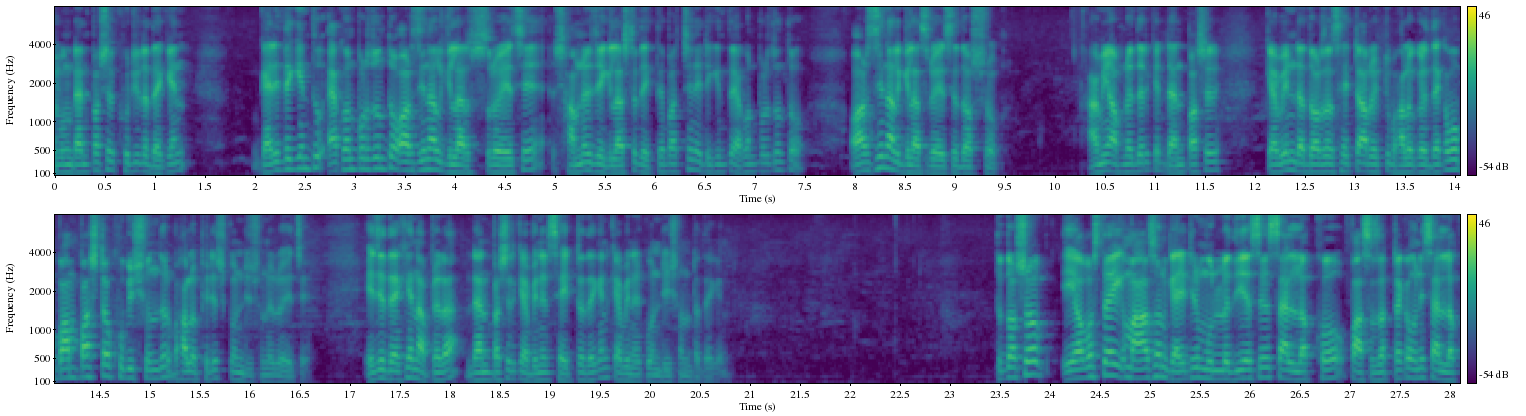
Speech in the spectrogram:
এবং ডান পাশের খুঁটিটা দেখেন। গাড়িতে কিন্তু এখন পর্যন্ত অরিজিনাল গ্লাস রয়েছে। সামনের যে গ্লাসটা দেখতে পাচ্ছেন, এটি কিন্তু এখন পর্যন্ত অরিজিনাল গ্লাস রয়েছে, দর্শক। আমি আপনাদেরকে ডান পাশের ক্যাবিনটা দরজা সাইডটা আরও একটু ভালো করে দেখাবো। বাম পাশটাও খুবই সুন্দর, ভালো ফ্রেশ কন্ডিশনে রয়েছে। এই যে দেখেন আপনারা ডান পাশের ক্যাবিনের সাইডটা দেখেন, ক্যাবিনের কন্ডিশনটা দেখেন। তো দর্শক, এই অবস্থায় মাহাজন গাড়িটির মূল্য দিয়েছে চার লক্ষ পাঁচ হাজার টাকা। উনি চার লক্ষ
